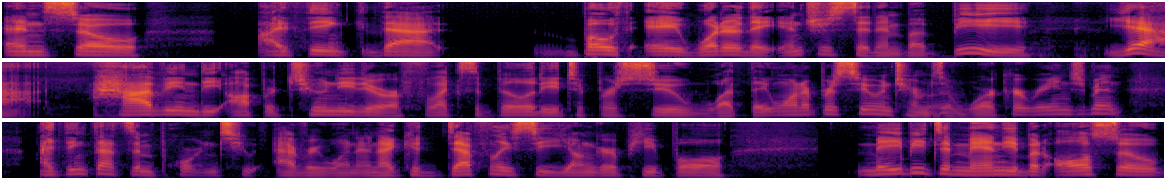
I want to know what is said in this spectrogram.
And so, I think that both a what are they interested in, but b yeah having the opportunity or flexibility to pursue what they want to pursue in terms of work arrangement i think that's important to everyone and i could definitely see younger people maybe demanding but also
